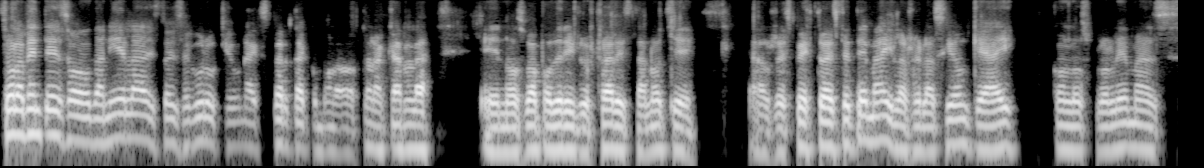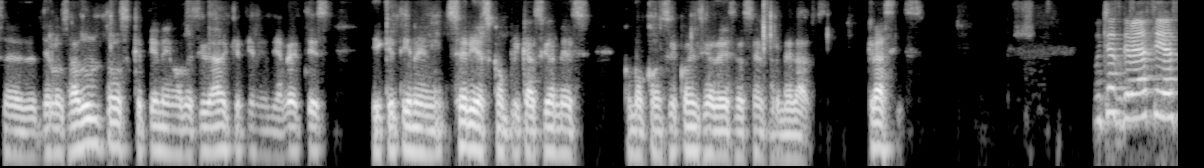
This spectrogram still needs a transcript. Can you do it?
Solamente eso, Daniela, estoy seguro que una experta como la doctora Carla eh, nos va a poder ilustrar esta noche al respecto a este tema y la relación que hay con los problemas eh, de los adultos que tienen obesidad, que tienen diabetes y que tienen serias complicaciones como consecuencia de esas enfermedades. Gracias. Muchas gracias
